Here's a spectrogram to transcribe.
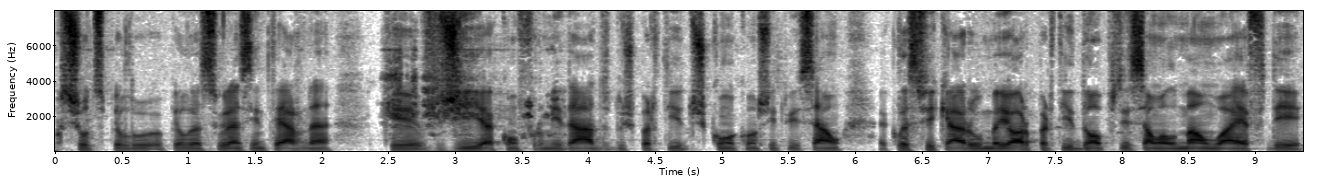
que se pelo pela segurança interna que vigia a conformidade dos partidos com a Constituição, a classificar o maior partido da oposição alemão, o AfD,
